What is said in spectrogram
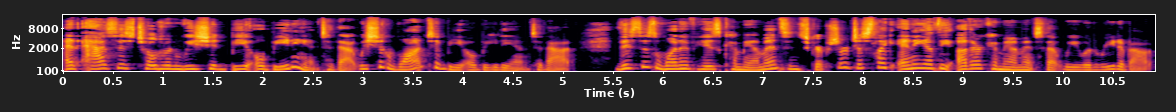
And as His children, we should be obedient to that. We should want to be obedient to that. This is one of His commandments in Scripture, just like any of the other commandments that we would read about.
